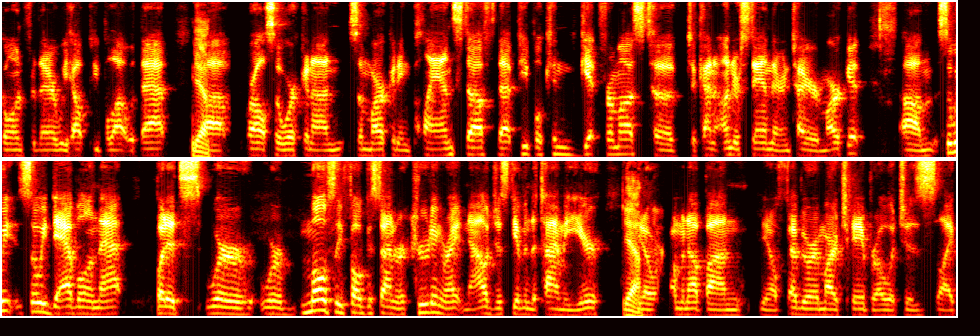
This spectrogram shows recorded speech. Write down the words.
going for there we help people out with that. Yeah. uh, we're also working on some marketing plan stuff that people can get from us to to kind of understand their entire market. Um, so we so we dabble in that but it's we're we're mostly focused on recruiting right now just given the time of year Yeah. you know we're coming up on you know february march april which is like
